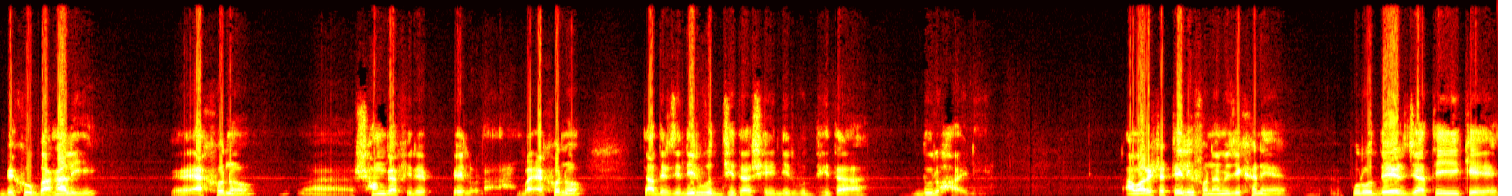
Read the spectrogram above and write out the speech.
বেকুব বাঙালি আহ, এখনও সংজ্ঞা ফিরে পেল না বা এখনও তাদের যে নির্বুদ্ধিতা সেই নির্বুদ্ধিতা দূর হয়নি। আমার একটা টেলিফোন আমি যেখানে পুরো দেশ জাতিকে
